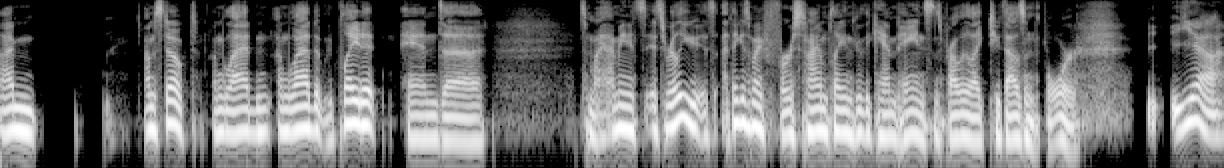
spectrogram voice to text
I'm I'm stoked. I'm glad. I'm glad that we played it and. uh it's my I mean it's it's really it's I think it's my first time playing through the campaign since probably like 2004. yeah.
